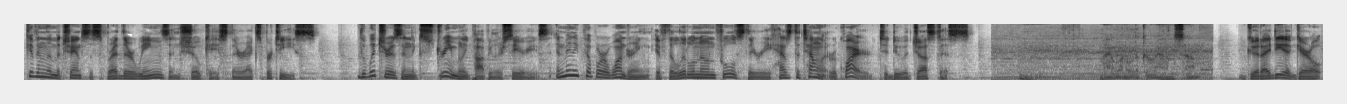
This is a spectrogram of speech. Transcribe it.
giving them a chance to spread their wings and showcase their expertise. The Witcher is an extremely popular series, and many people are wondering if the little known Fool's Theory has the talent required to do it justice. Hmm. Might want to look around some. Good idea, Geralt.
